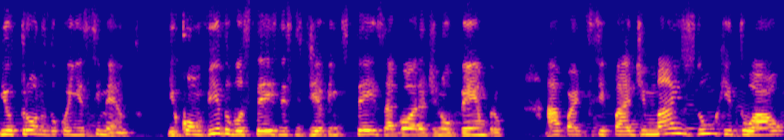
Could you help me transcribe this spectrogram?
e o trono do conhecimento. E convido vocês nesse dia 26 agora de novembro a participar de mais um ritual,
